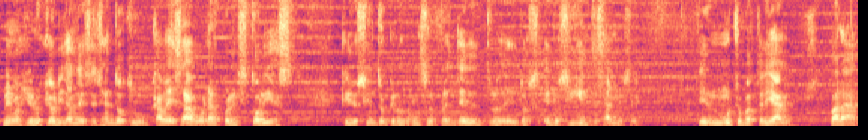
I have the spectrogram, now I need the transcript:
me imagino que ahorita están echando su cabeza a volar con historias que yo siento que nos van a sorprender dentro de los, en los siguientes años. ¿eh? Tienen mucho material para,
